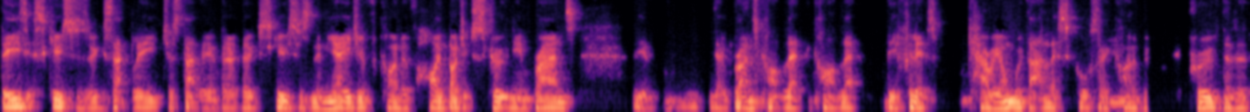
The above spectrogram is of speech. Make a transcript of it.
these excuses are exactly just that they're, they're excuses. And in the age of kind of high budget scrutiny in brands you know brands can't let can't let the affiliates carry on with that unless of course they mm. kind of improved that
